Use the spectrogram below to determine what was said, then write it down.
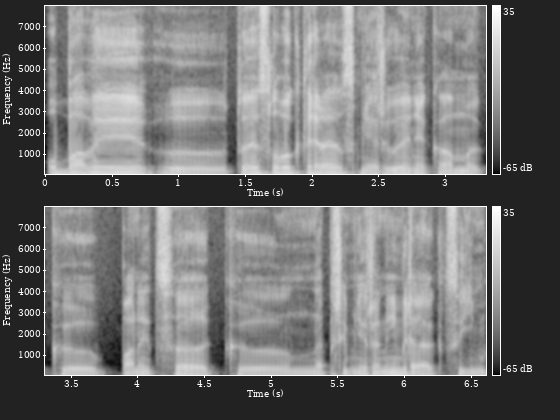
obavy, e, to je slovo, které směřuje někam k panice, k nepřiměřeným reakcím.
